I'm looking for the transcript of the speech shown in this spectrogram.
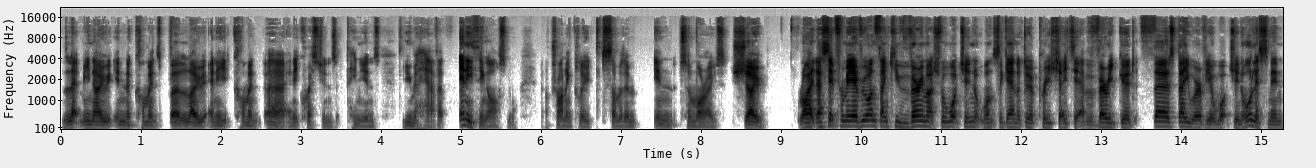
Let me know in the comments below any comment, uh, any questions, opinions you may have of anything Arsenal. I'll try and include some of them in tomorrow's show. Right, that's it for me, everyone. Thank you very much for watching. Once again, I do appreciate it. Have a very good Thursday, wherever you're watching or listening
